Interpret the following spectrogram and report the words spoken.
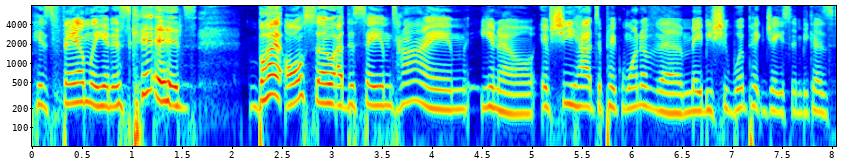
his family and his kids." But also at the same time, you know, if she had to pick one of them, maybe she would pick Jason because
